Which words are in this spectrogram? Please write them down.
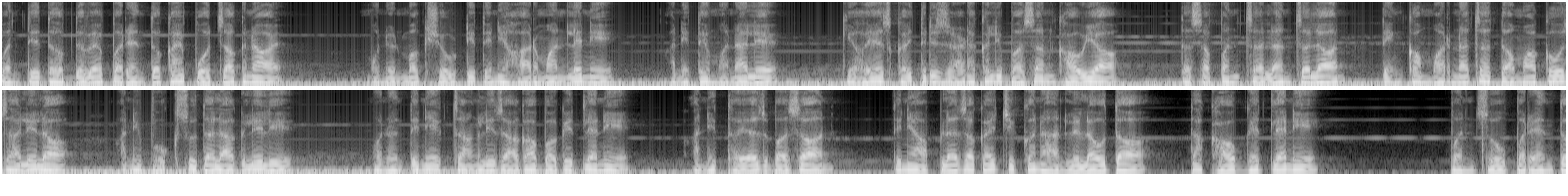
पण ते धबधब्यापर्यंत काय पोचाक नाही म्हणून मग शेवटी त्यांनी हार मानल्याने आणि ते म्हणाले की हयच काहीतरी झाडाखाली बसान खाऊया. तसं पण चलन चलन त्यांका मरणाचा दमाकव झालेला आणि भूकसुद्धा लागलेली. म्हणून त्यांनी एक चांगली जागा बघितल्याने आणि थयच बसान तिने आपल्या जो काही चिकन आणलेला होता त्या खाऊक घेतल्याने. पण जोपर्यंत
